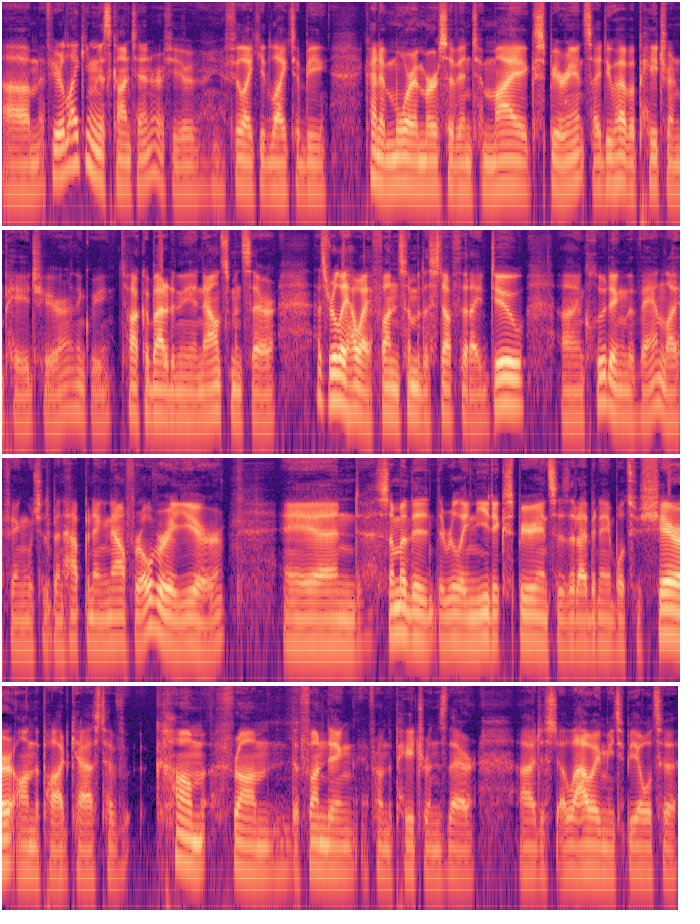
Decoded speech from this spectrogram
Um, if you're liking this content or if you feel like you'd like to be kind of more immersive into my experience, I do have a patron page here. I think we talk about it in the announcements there. That's really how I fund some of the stuff that I do, uh, including the van lifing, which has been happening now for over a year. And some of the, the really neat experiences that I've been able to share on the podcast have come from the funding from the patrons there, uh, just allowing me to be able to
